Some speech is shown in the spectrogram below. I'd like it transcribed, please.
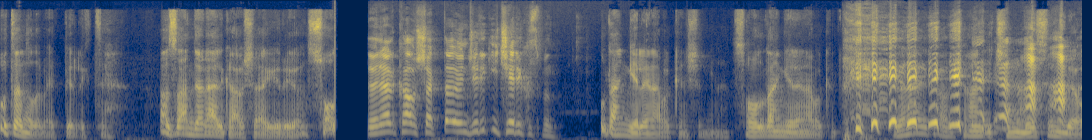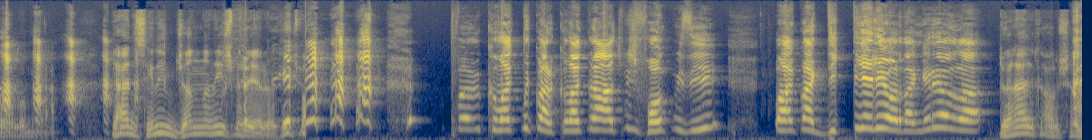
Utanalım hep birlikte. Hasan dönel kavşağa giriyor. Dönel kavşakta öncelik içeri kısmın. Soldan gelene bakın şimdi. Soldan gelene bakın. Dönel kavşağın içindesin be oğlum ya. Yani senin canının hiç mi değeri yok? Hiç Böyle Kulaklık var. Kulaklığı açmış funk müziği. Bak bak dikti geliyor oradan görüyor musun? Dönel kavşağın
